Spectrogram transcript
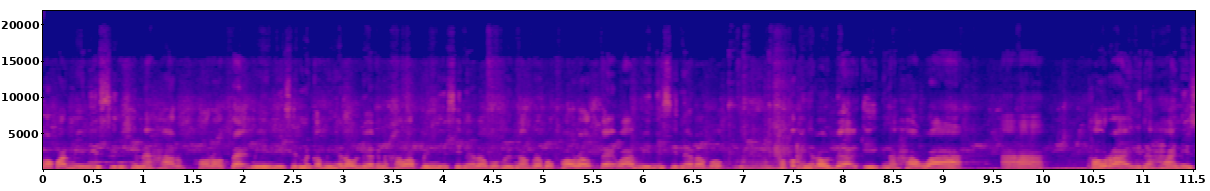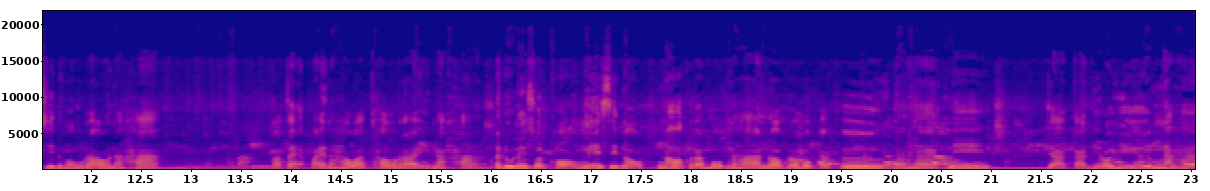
บอกว่ามีหนี้สินใช่ไหมคะพอเราแตะมีหนี้สินมันก็มีให้เราเลือกนะคะ ว่าเป็นหนี้สินในระบบหรือนอกระบบพอเราแตะว่ามีหนี้สินในระบบเขาก็มีให้เราเลือกอีกนะคะว่าอ่าเท่าไหร่นะคะหนี้สินของเรานะคะ ก็แตะไปนะคะว่าเท่าไหร่นะคะมาดูในส่วนของหนี้สินนอกนอกระบบนะคะ นอกระบบก็คือนะคะนี่จากการที่เรายืมนะคะ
